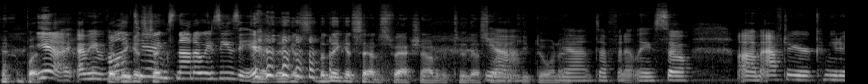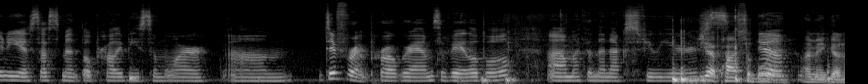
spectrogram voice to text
but yeah, I mean, volunteering's not always easy. they get, but they get satisfaction out of it too. That's why yeah, they keep doing it. Yeah, definitely. So, um, after your community assessment, there'll probably be some more um, different programs available um, within the next few years. Yeah, possibly. Yeah. I mean, again,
